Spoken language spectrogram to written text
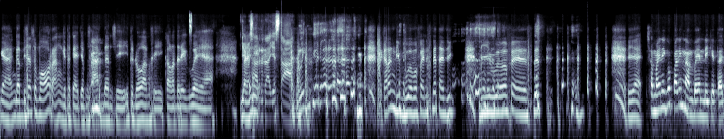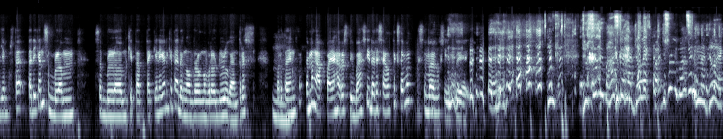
nggak nggak bisa semua orang gitu kayak James Harden sih itu doang sih kalau dari gue ya. Nah, James Harden aja struggling. Sekarang dibuang sama fansnet anjing. Dibuang sama fansnet Iya. Sama ini gue paling nambahin dikit aja. Maksudnya tadi kan sebelum sebelum kita tag ini kan kita ada ngobrol-ngobrol dulu kan. Terus hmm. pertanyaan emang apa yang harus dibahas sih dari Celtics emang sebagus itu ya? Justru dibahas karena jelek pak. Justru dibahas karena jelek.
